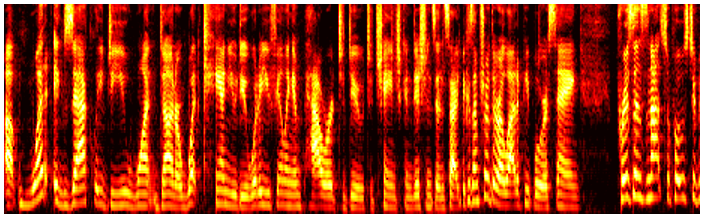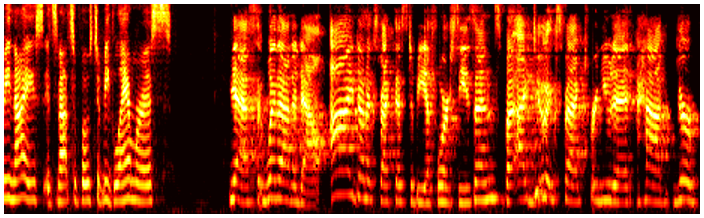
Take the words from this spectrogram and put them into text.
Uh, what exactly do you want done, or what can you do? What are you feeling empowered to do to change conditions inside? Because I'm sure there are a lot of people who are saying, prison's not supposed to be nice, it's not supposed to be glamorous. Yes, without a doubt. I don't expect this to be a four seasons, but I do expect for you to have your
